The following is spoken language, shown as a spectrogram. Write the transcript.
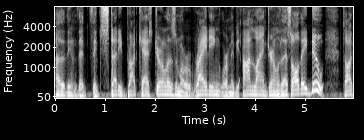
other than that they've studied broadcast journalism or writing or maybe online journalism. That's all they do. Talk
